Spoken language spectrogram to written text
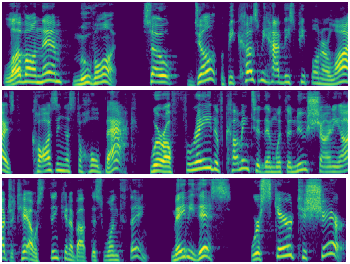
Love on them, move on. So don't, because we have these people in our lives causing us to hold back, we're afraid of coming to them with a new shiny object. Hey, I was thinking about this one thing. Maybe this. We're scared to share.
